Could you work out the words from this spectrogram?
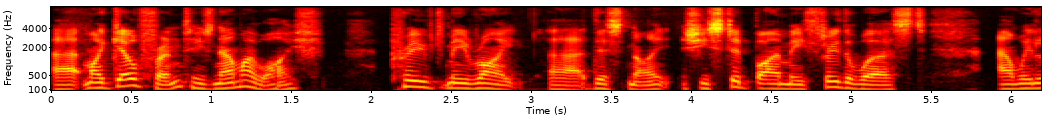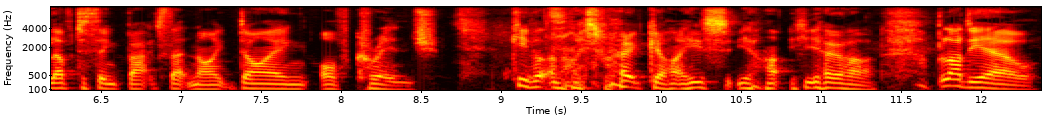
Uh, my girlfriend, who's now my wife, proved me right uh, this night. She stood by me through the worst, and we love to think back to that night dying of cringe. Keep up the nice work, guys. Johan. Bloody hell.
